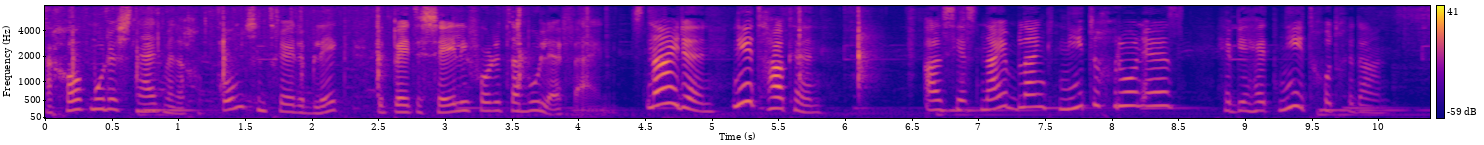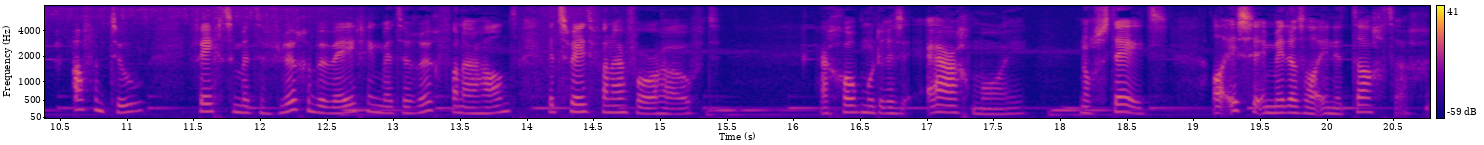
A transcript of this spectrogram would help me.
Haar grootmoeder snijdt met een geconcentreerde blik de peterselie voor de tabbouleh fijn. Snijden, niet hakken. Als je snijplank niet te groen is, heb je het niet goed gedaan. Af en toe veegt ze met een vlugge beweging met de rug van haar hand het zweet van haar voorhoofd. Haar grootmoeder is erg mooi, nog steeds, al is ze inmiddels al in de tachtig.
